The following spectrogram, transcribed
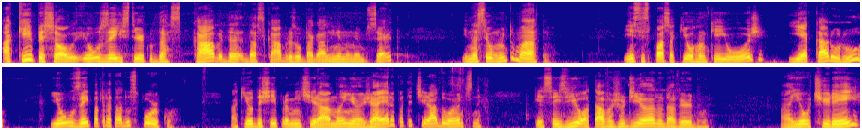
Aqui, pessoal, eu usei esterco das cabras, das cabras ou da galinha, não lembro certo, e nasceu muito mato. Esse espaço aqui eu ranquei hoje e é caruru e eu usei para tratar dos porcos. Aqui eu deixei para mim tirar amanhã. Já era para ter tirado antes, né? Porque vocês viram, ó, tava judiando da verdura. Aí eu tirei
